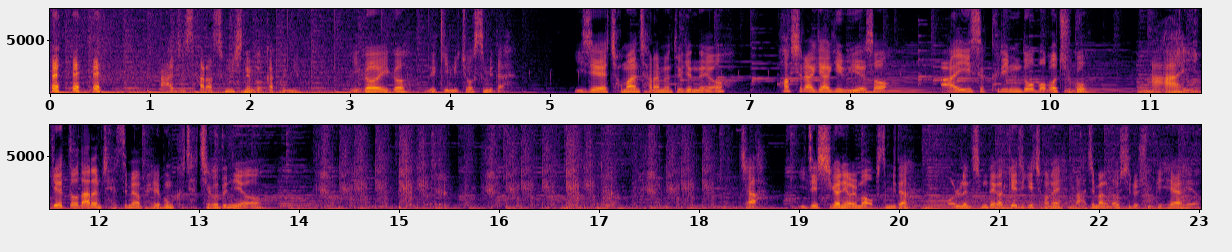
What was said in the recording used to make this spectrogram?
아주 살아 숨쉬는 것 같군요. 이거 이거 느낌이 좋습니다. 이제 저만 잘하면 되겠네요. 확실하게 하기 위해서 아이스크림도 먹어주고 아 이게 또 나름 잘 쓰면 벨붕 그 자체거든요. 자 이제 시간이 얼마 없습니다. 얼른 침대가 깨지기 전에 마지막 러쉬를 준비해야 해요.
